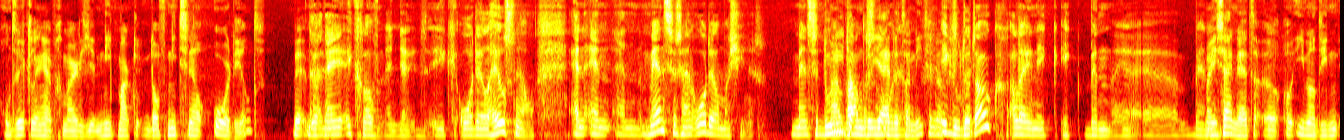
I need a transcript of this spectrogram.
ontwikkeling hebt gemaakt... dat je niet makkelijk of niet snel oordeelt? Nou, nee, ik geloof, nee, ik oordeel heel snel. En, en, en mensen zijn oordeelmachines. Mensen doen Maar niet waarom anders. doe jij dat dan niet? dat Ik doe dat ook. Alleen ik, ik ben, eh, eh, ben Maar je zei net, eh, iemand die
